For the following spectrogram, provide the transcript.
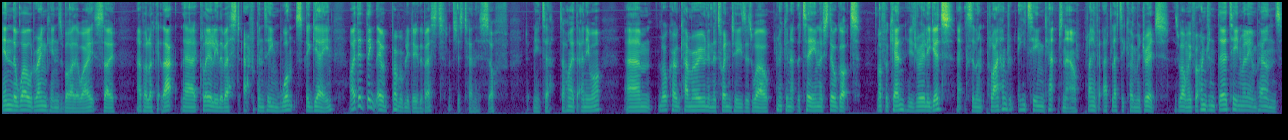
in the world rankings, by the way. So have a look at that. They're clearly the best African team once again. I did think they would probably do the best. Let's just turn this off. Don't need to, to hide that anymore. Um, Morocco and Cameroon in the 20s as well. Looking at the team, they've still got Mofokeng, he's really good. Excellent play. 118 caps now. Playing for Atletico Madrid as well. Made for 113 million pounds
